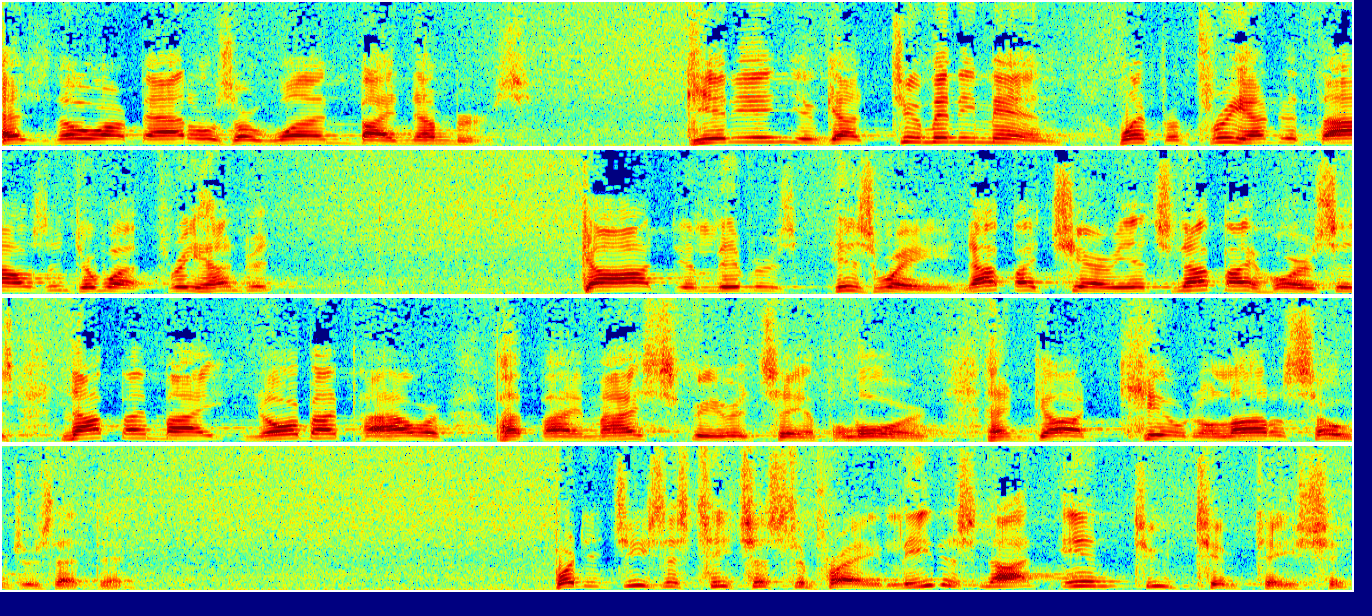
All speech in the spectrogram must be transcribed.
as though our battles are won by numbers. Gideon, you've got too many men. Went from 300,000 to what? 300? God delivers his way, not by chariots, not by horses, not by might, nor by power, but by my spirit, saith the Lord. And God killed a lot of soldiers that day. What did Jesus teach us to pray? Lead us not into temptation,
